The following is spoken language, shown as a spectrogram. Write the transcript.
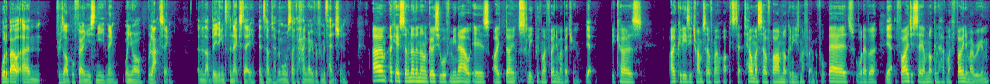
What about, um, for example, phone use in the evening when you're relaxing, and then that bleeding into the next day in terms of having almost like a hangover from attention? Um, okay, so another non-negotiable for me now is I don't sleep with my phone in my bedroom. Yeah. Because I could easily try myself, my, uh, tell myself, oh, I'm not going to use my phone before bed or whatever. Yeah. If I just say I'm not going to have my phone in my room,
